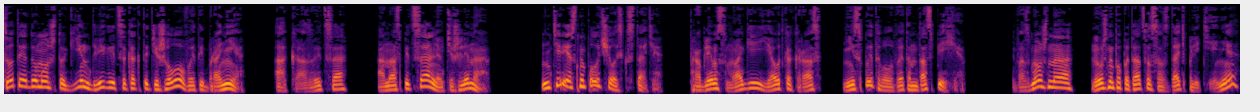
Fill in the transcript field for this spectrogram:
То-то я думал, что Гин двигается как-то тяжело в этой броне, а оказывается, она специально утяжелена. Интересно получилось, кстати. Проблем с магией я вот как раз не испытывал в этом доспехе. Возможно, нужно попытаться создать плетение?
